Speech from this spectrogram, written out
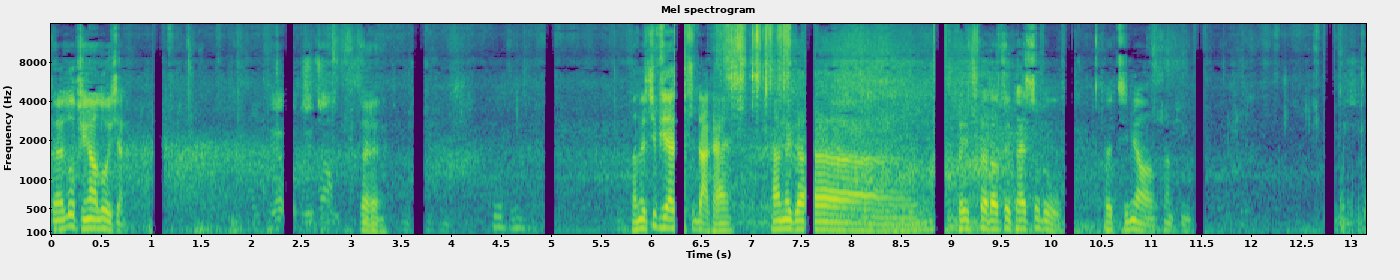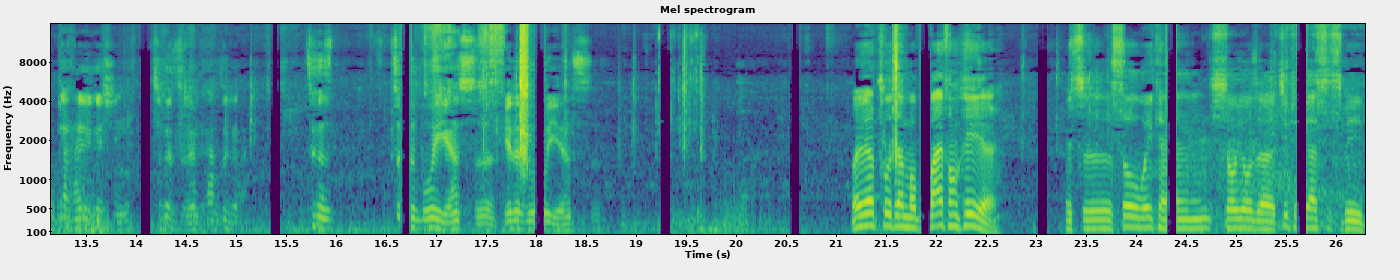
对，录屏要录一下。对。把那 GPS 打开，它那个可以测到最快速度和几秒上去。那还有一个行，这个只能看这个，这个这个不会延时，别的都会延时。 We will put a mobile phone here. It's uh, so we can show you the GPS speed.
